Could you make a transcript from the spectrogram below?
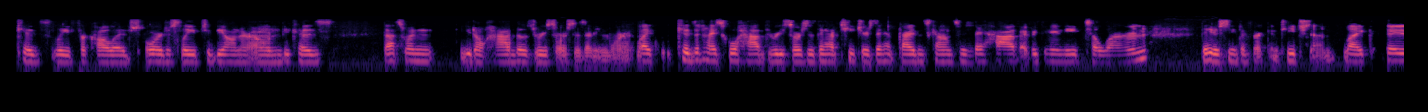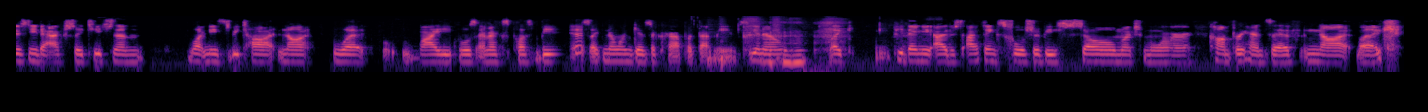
kids leave for college or just leave to be on their own because that's when you don't have those resources anymore. Like kids in high school have the resources, they have teachers, they have guidance counselors, they have everything they need to learn. They just need to freaking teach them. Like they just need to actually teach them what needs to be taught, not what y equals mx plus b is. Like no one gives a crap what that means, you know? like they need I just I think school should be so much more comprehensive, not like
